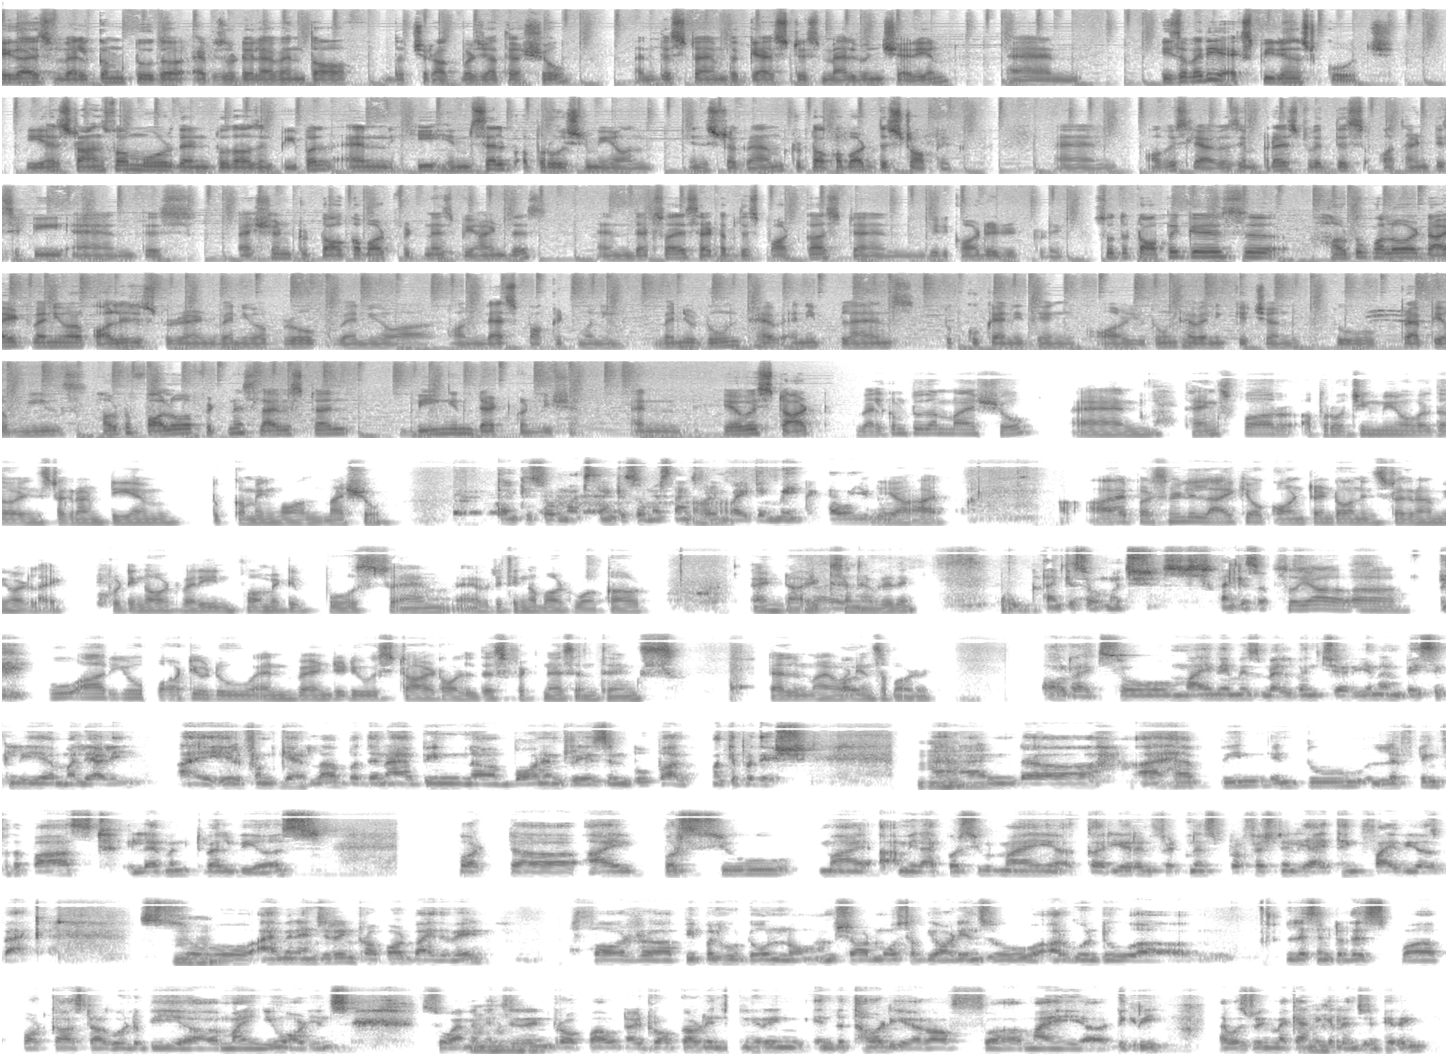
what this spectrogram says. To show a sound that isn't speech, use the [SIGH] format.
Hey guys, welcome to the episode 11th of the Chirag Barjatia show. And this time the guest is Melvin Cherian, and he's a very experienced coach. He has transformed more than 2000 people, and he himself approached me on Instagram to talk about this topic. And obviously, I was impressed with this authenticity and this passion to talk about fitness behind this and that's why I set up this podcast and we recorded it today. So the topic is uh, how to follow a diet when you are a college student, when you are broke, when you are on less pocket money, when you don't have any plans to cook anything or you don't have any kitchen to prep your meals. How to follow a fitness lifestyle being in that condition. And here we start. Welcome to the my show and thanks for approaching me over the Instagram DM to coming on my show. Thank you so much. Thank you so much. Thanks for uh, inviting me. How are you doing? Yeah, I, I personally like your content on Instagram. You are like putting out very informative posts and everything about workout and diets right. and everything. Thank you so much. Thank you so. Much. So yeah, uh, who are you? What you do? And when did you start all this fitness and things? Tell my audience about it. All right. So my name is Melvin Cherian. I'm basically a Malayali. I hail from Kerala, but then I have been uh, born and raised in Bhopal, Madhya Pradesh. Mm-hmm. And uh, I have been into lifting for the past 11, 12 years. But uh, I pursue my, I mean, I pursued my career in fitness professionally, I think five years back. So mm-hmm. I'm an engineering dropout, by the way for uh, people who don't know. I'm sure most of the audience who are going to uh, listen to this uh, podcast are going to be uh, my new audience. So I'm an mm-hmm. engineering dropout. I dropped out engineering in the third year of uh, my uh, degree. I was doing mechanical mm-hmm. engineering.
